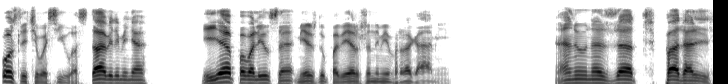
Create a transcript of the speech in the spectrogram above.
после чего силы оставили меня, и я повалился между поверженными врагами. — А ну назад, падаль!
